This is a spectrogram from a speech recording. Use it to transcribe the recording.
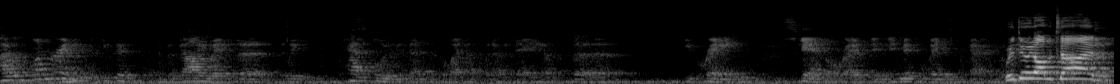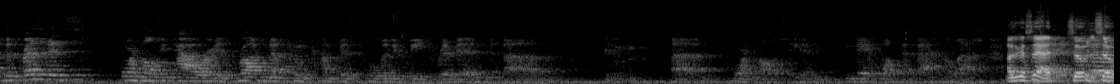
I was wondering if you could evaluate the, at least test balloon defense that the White House put out today of the Ukraine scandal, right? In, in Mick Mulvaney's profession. We do it all the time. The, the president's foreign policy power is broad enough to encompass politically driven um, uh, foreign policy, and he may have walked that back in the last. I was gonna say, I- so so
